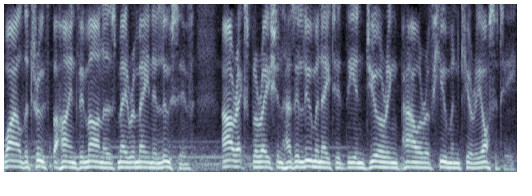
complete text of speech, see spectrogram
While the truth behind Vimanas may remain elusive, our exploration has illuminated the enduring power of human curiosity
